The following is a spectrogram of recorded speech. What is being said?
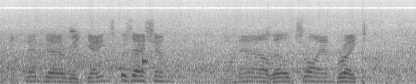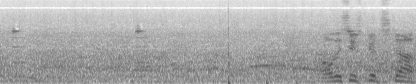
The defender regains possession. Now they'll try and break. Oh, this is good stuff.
